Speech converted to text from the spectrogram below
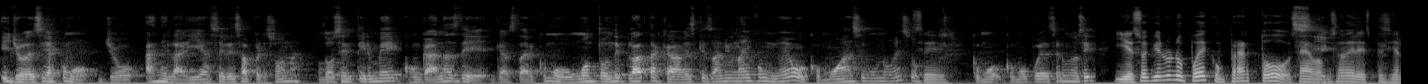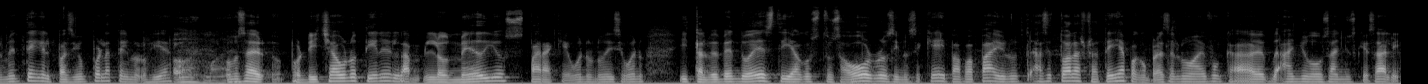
Y yo decía como, yo anhelaría ser esa persona, no sentirme con ganas de gastar como un montón de plata cada vez que sale un iPhone nuevo. ¿Cómo hace uno eso? Sí. ¿Cómo, ¿Cómo puede ser uno así? Y eso que uno no puede comprar todo, o sea, vamos a ver, especialmente en el pasión por la tecnología. vamos a ver, por dicha uno tiene los medios para que, bueno, uno dice, bueno, y tal vez vendo este y hago estos ahorros y no sé qué, y pa, pa, pa, y uno hace toda la estrategia para comprarse el nuevo iPhone cada año, dos años que sale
